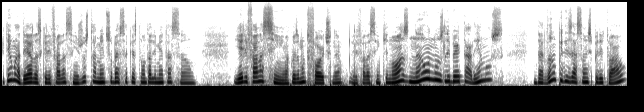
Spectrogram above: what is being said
E tem uma delas que ele fala assim, justamente sobre essa questão da alimentação. E ele fala assim, uma coisa muito forte, né? Ele fala assim que nós não nos libertaremos da vampirização espiritual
